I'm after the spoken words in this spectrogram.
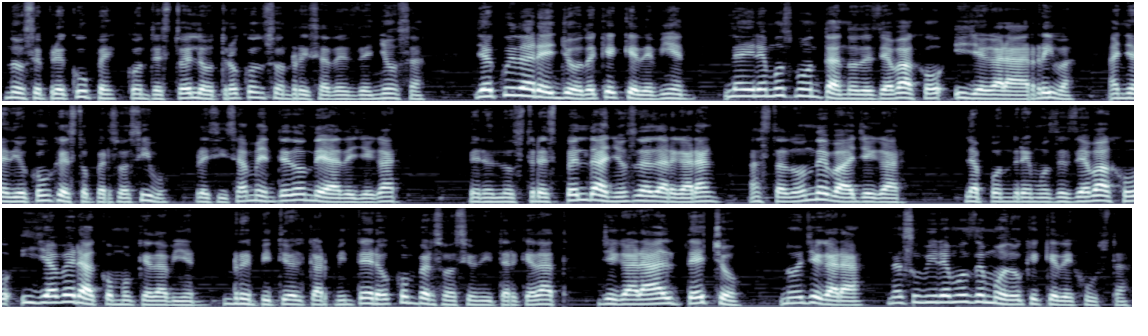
No se preocupe, contestó el otro con sonrisa desdeñosa. Ya cuidaré yo de que quede bien. La iremos montando desde abajo y llegará arriba, añadió con gesto persuasivo, precisamente donde ha de llegar. Pero en los tres peldaños la alargarán. ¿Hasta dónde va a llegar? La pondremos desde abajo y ya verá cómo queda bien, repitió el carpintero con persuasión y terquedad. Llegará al techo. No llegará. La subiremos de modo que quede justa.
